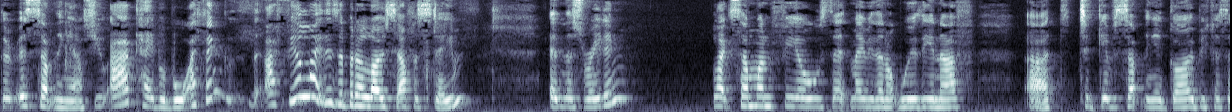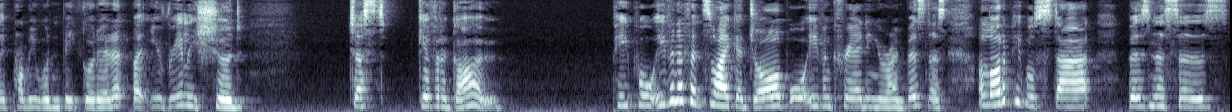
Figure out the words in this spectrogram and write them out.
There is something else. You are capable. I think, I feel like there's a bit of low self-esteem in this reading. Like someone feels that maybe they're not worthy enough uh, to give something a go because they probably wouldn't be good at it, but you really should just give it a go. People, even if it's like a job or even creating your own business, a lot of people start businesses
